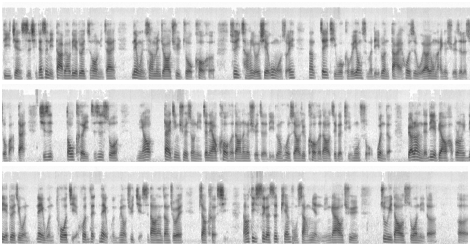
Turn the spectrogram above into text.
第一件事情。但是你大标列对之后，你在内文上面就要去做扣合。所以常有一些问我说：“诶，那这一题我可不可以用什么理论带，或者是我要用哪一个学者的说法带？”其实都可以，只是说你要带进去的时候，你真的要扣合到那个学者理论，或是要去扣合到这个题目所问的，不要让你的列标好不容易列对，结果内文脱节，或内内文没有去解释到，那这样就会比较可惜。然后第四个是篇幅上面，你应该要去注意到说你的呃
